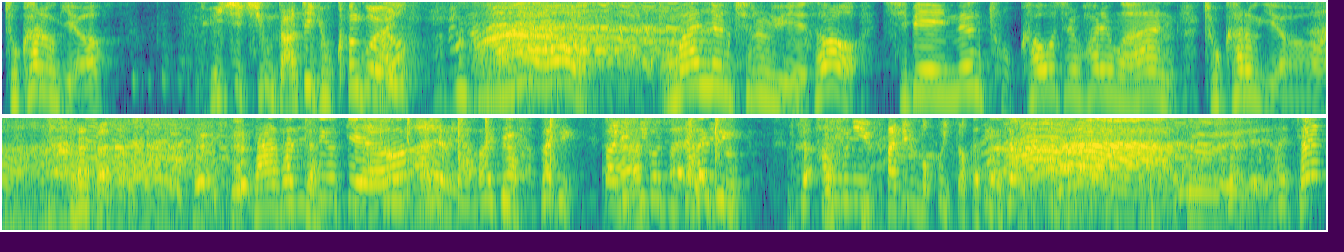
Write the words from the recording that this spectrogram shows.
조카룩이요. 대시 지금 나한테 욕한 거예요? 아니요 동안 연출을 위해서 집에 있는 조카 옷을 활용한 조카룩이요 자 사진 찍을게요 아, 자 파이팅 파이팅 빨리 찍어주세요. 파이팅 지금 한 분이 바지를 먹고 있어. 하나 둘 셋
